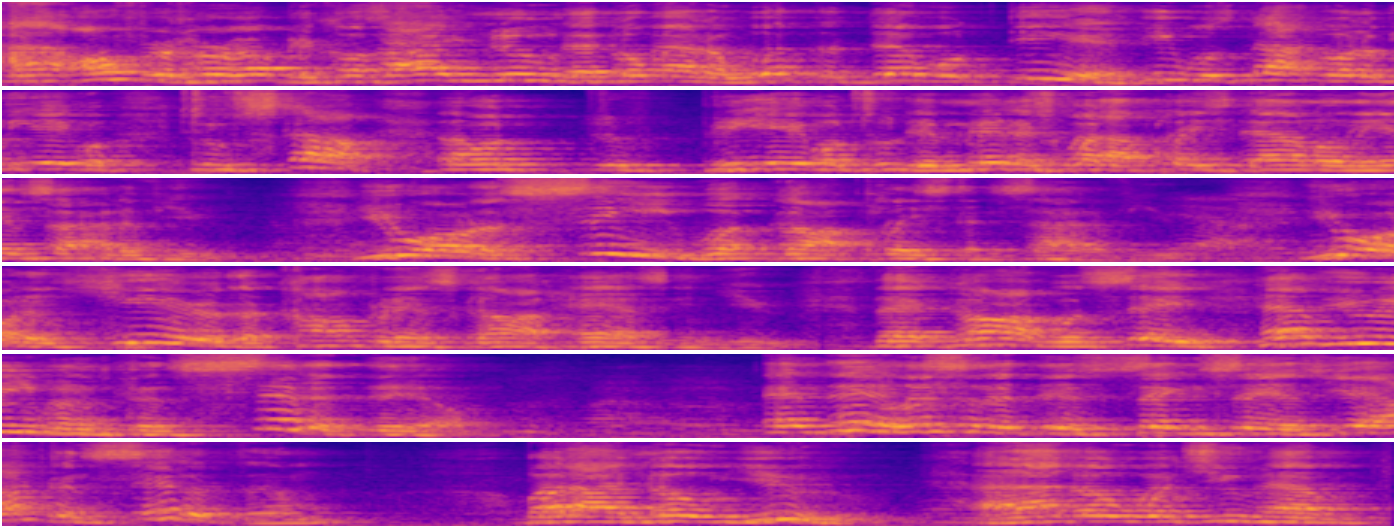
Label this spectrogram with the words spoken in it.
I offered her up because I knew that no matter what the devil did, he was not going to be able to stop or to be able to diminish what I placed down on the inside of you. You ought to see what God placed inside of you. You ought to hear the confidence God has in you. That God would say, Have you even considered them? And then listen to this. Satan says, Yeah, I considered them, but I know you, and I know what you have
